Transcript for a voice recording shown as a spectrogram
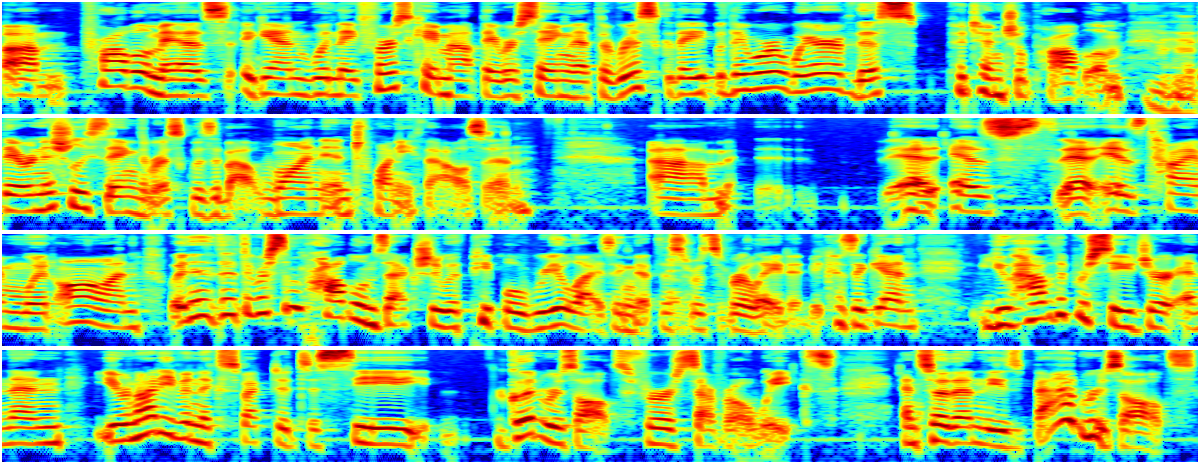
Um, problem is, again, when they first came out, they were saying that the risk they they were aware of this potential problem. Mm-hmm. They were initially saying the risk was about one in twenty thousand. Um, as as time went on, there were some problems actually with people realizing that this was related because again, you have the procedure and then you're not even expected to see good results for several weeks, and so then these bad results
